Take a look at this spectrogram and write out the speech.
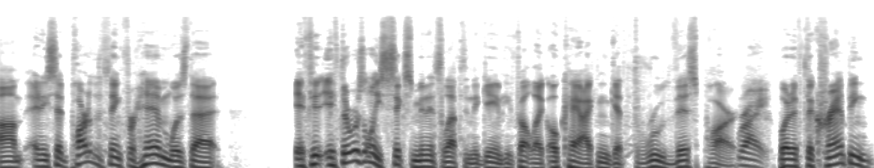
um, and he said part of the thing for him was that if it, if there was only six minutes left in the game, he felt like okay, I can get through this part. Right. But if the cramping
